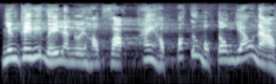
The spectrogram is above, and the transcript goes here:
Nhưng khi quý vị là người học phật hay học bất cứ một tôn giáo nào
